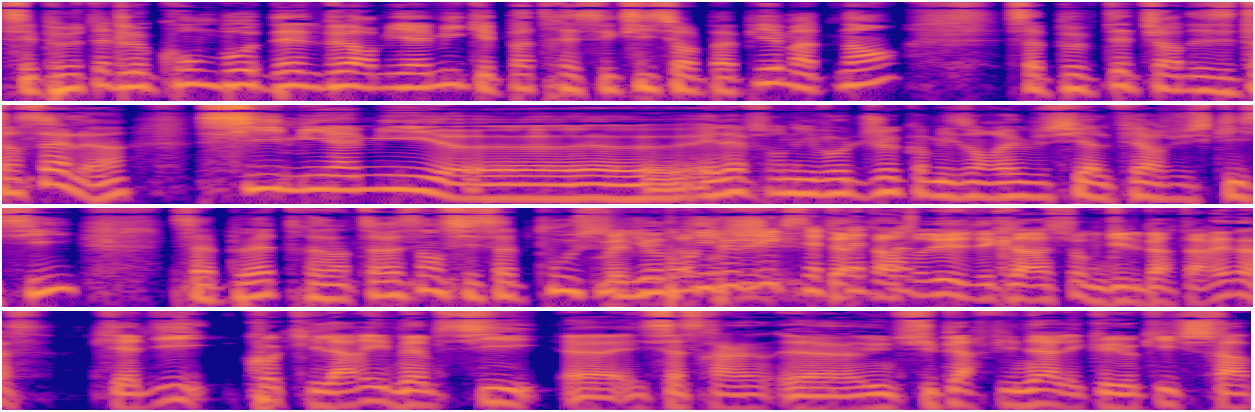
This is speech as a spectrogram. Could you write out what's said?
C'est peut-être le combo Denver-Miami qui est pas très sexy sur le papier. Maintenant, ça peut peut-être faire des étincelles. hein. Si Miami euh, élève son niveau de jeu comme ils ont réussi à le faire jusqu'ici, ça peut être très intéressant. Si ça pousse Mais Jokic- t'as entendu- public, c'est peut-être t'as pas- entendu les déclarations de Gilbert Arenas qui a dit quoi qu'il arrive, même si euh, ça sera un- euh, une super finale et que Jokic sera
